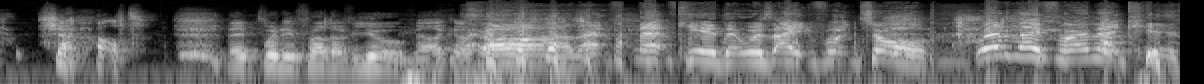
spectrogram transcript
child they put in front of you, Malcolm. Oh, that that kid that was eight foot tall. Where did they find that kid?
